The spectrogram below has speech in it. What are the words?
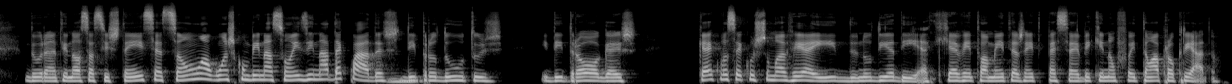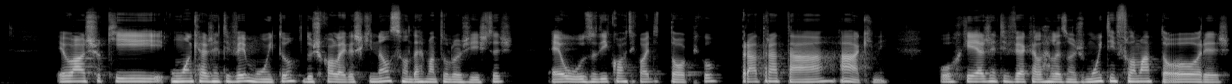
durante nossa assistência, são algumas combinações inadequadas uhum. de produtos e de drogas. O que é que você costuma ver aí no dia a dia, que eventualmente a gente percebe que não foi tão apropriado? Eu acho que uma que a gente vê muito dos colegas que não são dermatologistas é o uso de corticoide tópico para tratar a acne porque a gente vê aquelas lesões muito inflamatórias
